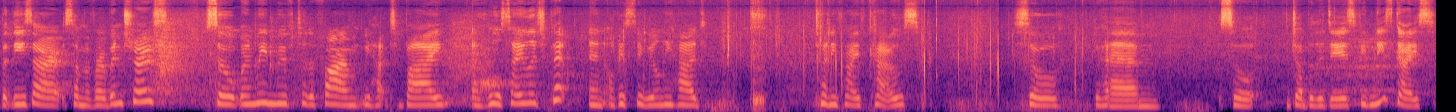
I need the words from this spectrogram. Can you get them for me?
but these are some of our winterers. So when we moved to the farm, we had to buy a whole silage pit, and obviously we only had 25 cows. So, um, so job of the day is feeding these guys.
